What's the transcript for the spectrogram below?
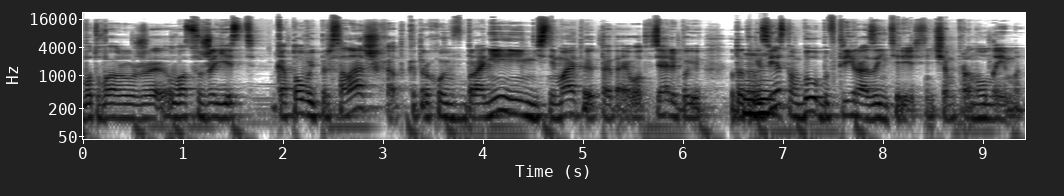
вот у вас уже, у вас уже есть готовый персонаж, который ходит в броне и не снимает ее тогда. И вот взяли бы вот этого mm-hmm. известного, было бы в три раза интереснее, чем про ноунейма.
